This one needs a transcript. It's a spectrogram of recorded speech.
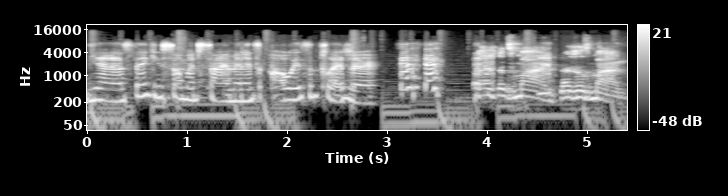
Yes, thank you so much, Simon. It's always a pleasure. Pleasure's mine. Pleasure's mine.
